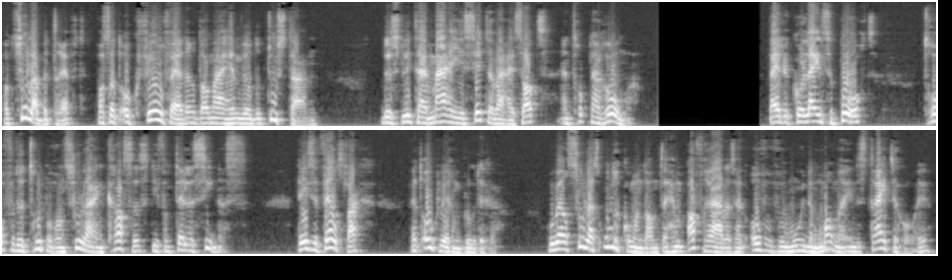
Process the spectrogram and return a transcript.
Wat Sulla betreft was dat ook veel verder dan hij hem wilde toestaan, dus liet hij Marius zitten waar hij zat en trok naar Rome. Bij de Colijnse poort troffen de troepen van Sulla en Crassus die van Telesinus. Deze veldslag werd ook weer een bloedige. Hoewel Sulla's ondercommandanten hem afraden zijn oververmoeide mannen in de strijd te gooien,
